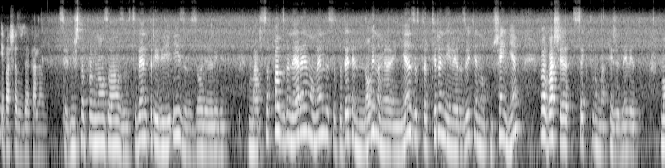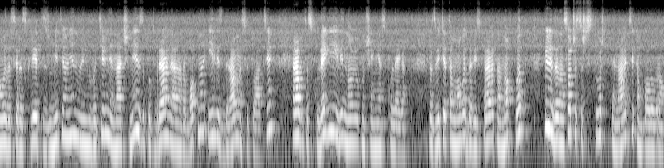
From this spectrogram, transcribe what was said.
и вашия зодиакален. Седмична прогноза за асцендент Риви и за зодия Риви. Марс съвпад с Венера е момент да създадете нови намерения за стартиране или развитие на отношения във вашия сектор на ежедневието. Могат да се разкрият изумителни, но иновативни начини за подобряване на работна или здравна ситуация, работа с колеги или нови отношения с колега. Развитията могат да ви изправят на нов път или да насочат съществуващите навици към по-добро.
